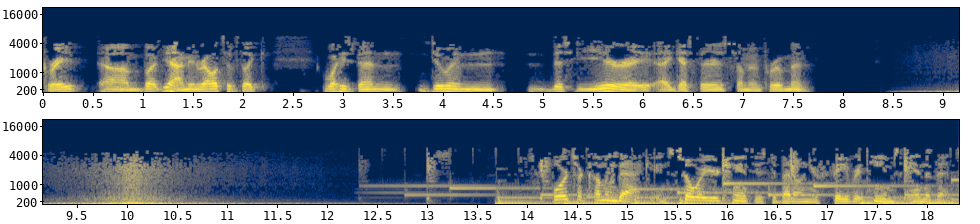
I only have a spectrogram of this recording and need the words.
great, um, but yeah, I mean relative to like what he's been doing this year, I, I guess there is some improvement. Sports are coming back, and so are your chances to bet on your favorite teams and events.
